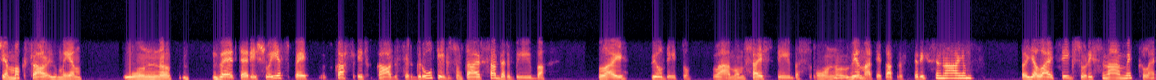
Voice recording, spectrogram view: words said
šiem maksājumiem un uh, vērtē arī šo iespēju, kas ir, kādas ir grūtības, un tā ir sadarbība, lai pildītu lēmumu saistības. Un vienmēr tiek atrasts risinājums, ja laicīgi šo risinājumu meklē.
